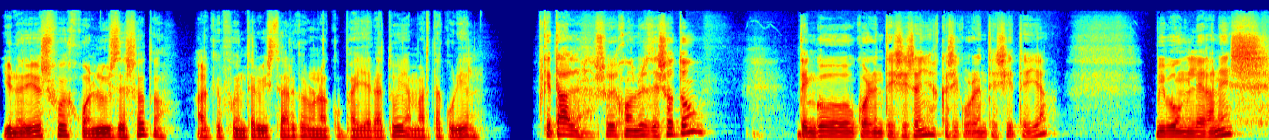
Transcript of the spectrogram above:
Y uno de ellos fue Juan Luis de Soto, al que fue a entrevistar con una compañera tuya, Marta Curiel. ¿Qué tal? Soy Juan Luis de Soto, tengo 46 años, casi 47 ya, vivo en Leganés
